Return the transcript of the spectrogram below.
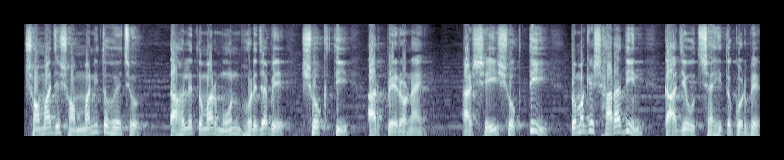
সমাজে সম্মানিত হয়েছো তাহলে তোমার মন ভরে যাবে শক্তি আর প্রেরণায়। আর সেই শক্তি তোমাকে সারাদিন কাজে উৎসাহিত করবে।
